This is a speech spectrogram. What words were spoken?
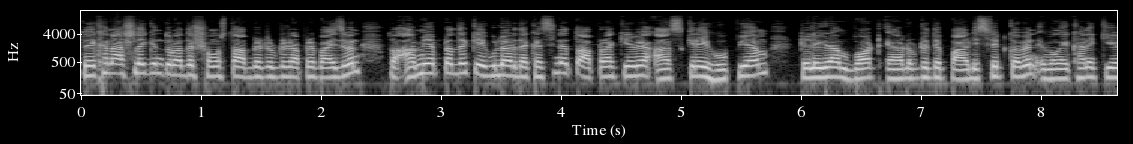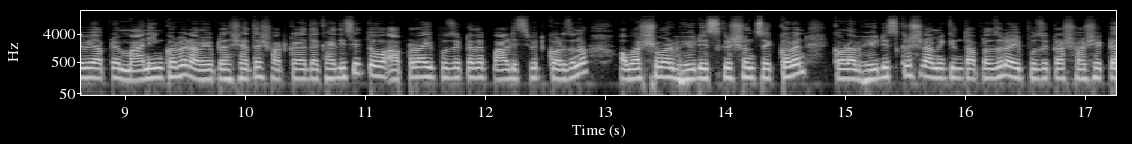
তো এখানে আসলে কিন্তু ওনাদের সমস্ত আপডেট আপডেট আপনি পাই যাবেন। তো আমি আপনাদেরকে এগুলো আর দেখাচ্ছি না, তো আপনারা কীভাবে আজকের এই হুপিয়াম টেলিগ্রাম বট এয়ারডোপটিতে পার্টিসিপেট করবেন এবং এখানে কীভাবে আপনি মাইনিং করবেন, আমি আপনাদের সাথে শর্টকাটে দেখাই দিচ্ছি। তো আপনারা এই প্রজেক্টটাতে পার্টিসিপেট করার জন্য অবশ্যই আমার ভিডিও ডিসক্রিপশন চেক করবেন, কারণ ভিডিও ডিসক্রিপশন আমি কিন্তু আপনার জন্য এই প্রজেক্টটা সরাসরি একটা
